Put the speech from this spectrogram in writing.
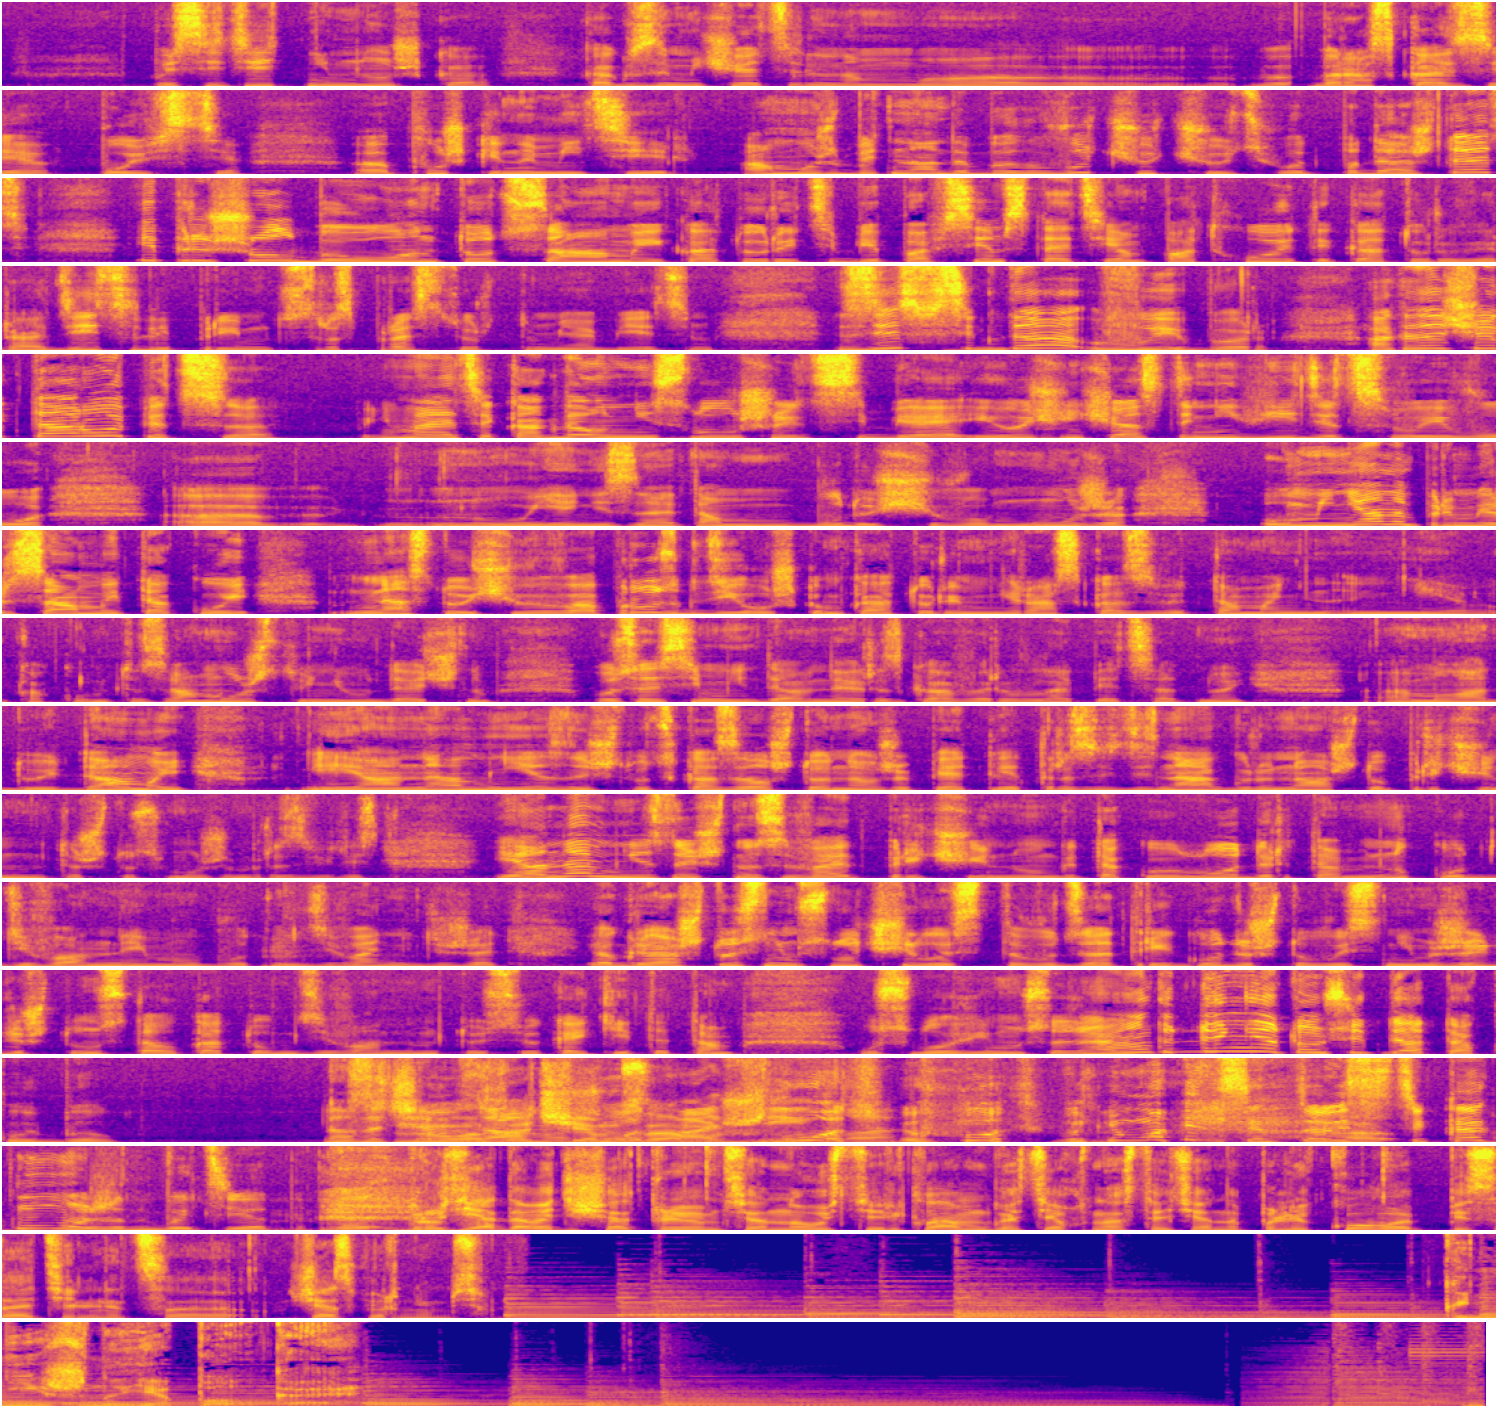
посидеть немножко, как в замечательном э, рассказе, повести э, Пушкина «Метель». А может быть, надо было вот чуть-чуть вот подождать, и пришел бы он, тот самый, который тебе по всем статьям подходит, и которого и родители примут с распростертыми объятиями. Здесь всегда выбор. А когда человек торопится, Понимаете, когда он не слушает себя и очень часто не видит своего, э, ну, я не знаю, там, будущего мужа. У меня, например, самый такой настойчивый вопрос к девушкам, которые мне рассказывают там о не- каком-то замужестве неудачном. Вот совсем недавно я разговаривала опять с одной э, молодой дамой, и она мне, значит, вот сказала, что она уже пять лет разведена. Я говорю, ну а что причина-то, что с мужем развелись? И она мне, значит, называет причину. Он говорит, такой лодырь, там, ну, кот диванный ему вот на диване держать. Я говорю, а что с ним случилось-то вот за три года, что вы с ним жили, что он стал котом диванным? То есть вы какие-то там условия ему создали? Она говорит, да нет, он всегда такой был. А зачем Ну, а замуж зачем вот замуж? Вот, вот, понимаете, то есть как может быть это? Друзья, давайте сейчас прервемся на новости и рекламу. В гостях у нас Татьяна Полякова, писательница. Сейчас вернемся. Книжная полка.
